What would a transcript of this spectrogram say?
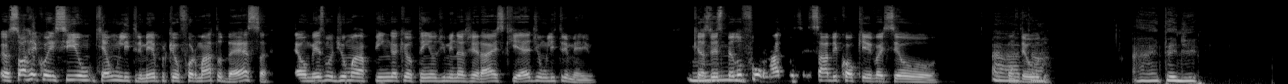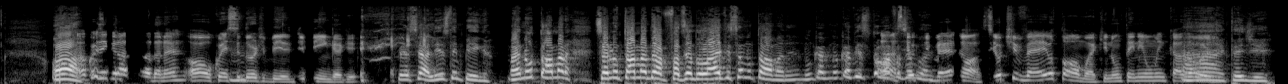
Eu só reconheci um, que é um litro e meio, porque o formato dessa é o mesmo de uma pinga que eu tenho de Minas Gerais, que é de um litro e meio. Que hum. às vezes, pelo hum. formato, você sabe qual que vai ser o, o ah, conteúdo. Tá. Ah, entendi. Ó, é uma coisa engraçada, né? Ó, o conhecedor hum. de, de pinga aqui. Especialista em pinga. Mas não toma. Você não toma fazendo live, você não toma, né? Nunca, nunca vi você tomar ah, fazendo se live. Tiver, ó, se eu tiver, eu tomo. É que não tem nenhuma em casa ah, hoje. Ah, entendi.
